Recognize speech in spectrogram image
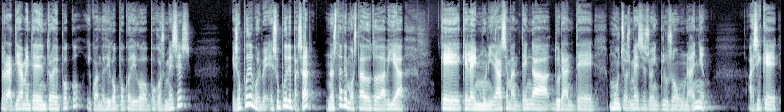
relativamente dentro de poco, y cuando digo poco digo pocos meses, eso puede volver, eso puede pasar. No está demostrado todavía que, que la inmunidad se mantenga durante muchos meses o incluso un año. Así que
